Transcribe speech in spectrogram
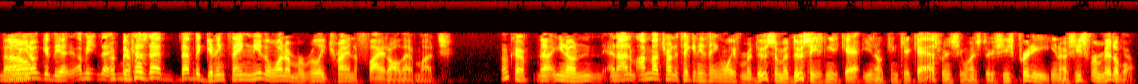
no, No? You don't give the. I mean, that, Okay. because that that beginning thing, neither one of them are really trying to fight all that much. Okay. Now, you know, and I'm, I'm not trying to take anything away from Medusa. Medusa can kick, you know, can kick ass when she wants to. She's pretty, you know, she's formidable.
